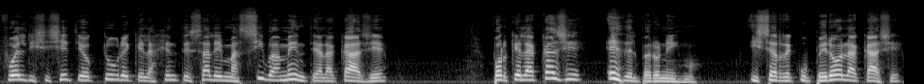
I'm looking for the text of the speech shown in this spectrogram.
fue el 17 de octubre que la gente sale masivamente a la calle, porque la calle es del peronismo y se recuperó la calle.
